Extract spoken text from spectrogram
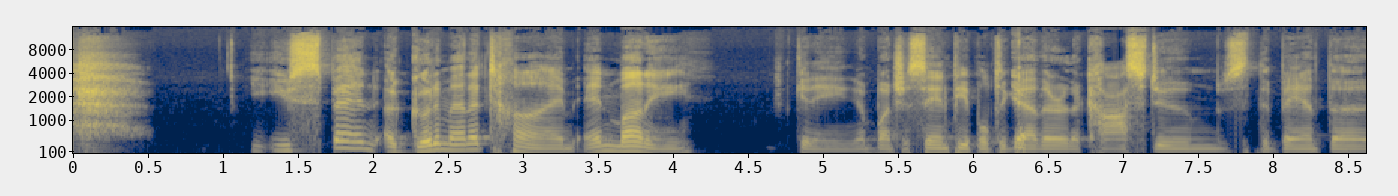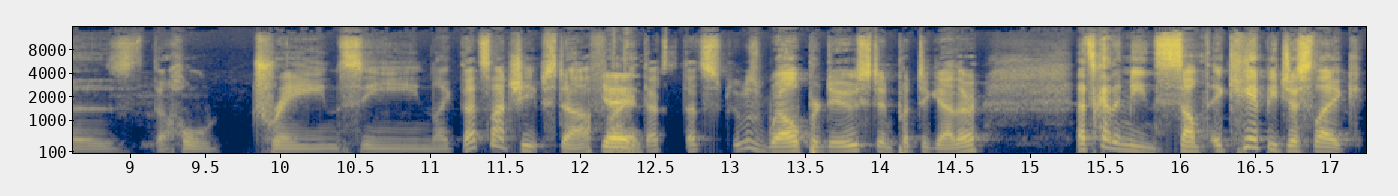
you spend a good amount of time and money getting a bunch of sand people together, the costumes, the banthas, the whole train scene. Like, that's not cheap stuff, Yeah, right? yeah. That's that's it was well produced and put together. That's got to mean something. It can't be just like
